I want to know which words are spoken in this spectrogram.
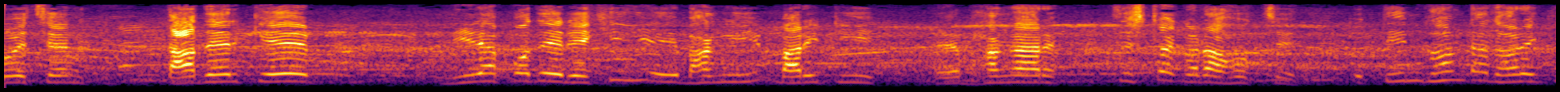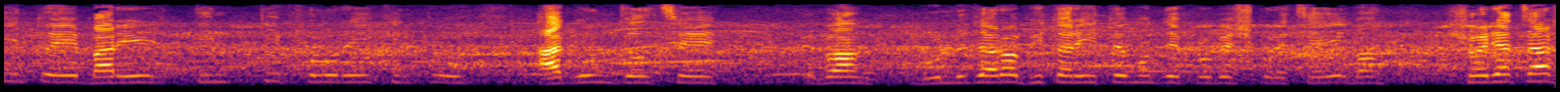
রয়েছেন, তাদেরকে নিরাপদে রেখেই এই ভাঙি বাড়িটি ভাঙার চেষ্টা করা হচ্ছে। তো তিন ঘণ্টা ধরে কিন্তু এই বাড়ির তিনটি ফ্লোরেই কিন্তু আগুন জ্বলছে এবং বুল্ডুজারও ভিতরে ইতিমধ্যে প্রবেশ করেছে এবং স্বৈরাচার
